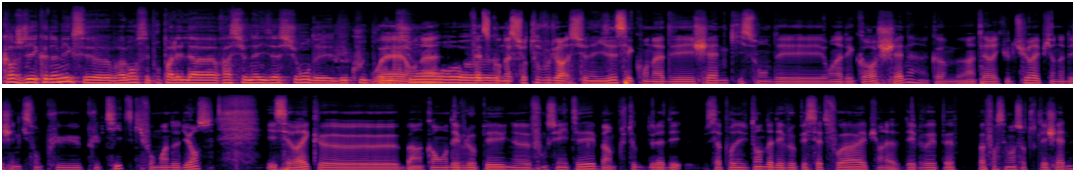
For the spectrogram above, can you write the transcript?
quand je dis économique, c'est vraiment c'est pour parler de la rationalisation des, coûts de production. en fait, ce qu'on a surtout voulu rationaliser, c'est qu'on a des chaînes qui sont des, on a des grosses chaînes comme Intériculture et puis on a des chaînes qui sont plus plus petites, qui font moins d'audience. Et c'est vrai que ben, quand on développait une fonctionnalité, ben, plutôt que de la ça prenait du temps de la développer cette fois et puis on la développait pas forcément sur toutes les chaînes.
